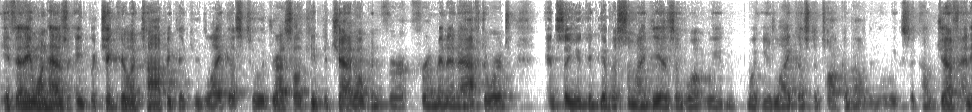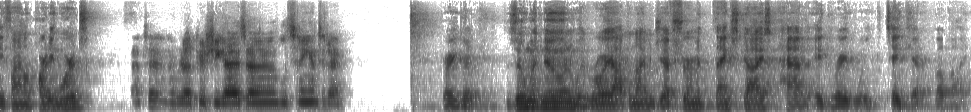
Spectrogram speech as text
if anyone has a particular topic that you'd like us to address, I'll keep the chat open for, for a minute afterwards. And so you could give us some ideas of what we what you'd like us to talk about in the weeks to come. Jeff, any final parting words? That's it. I really appreciate you guys uh, listening in today. Very good. Zoom at noon with Roy Oppenheim and Jeff Sherman. Thanks, guys. Have a great week. Take care. Bye-bye.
